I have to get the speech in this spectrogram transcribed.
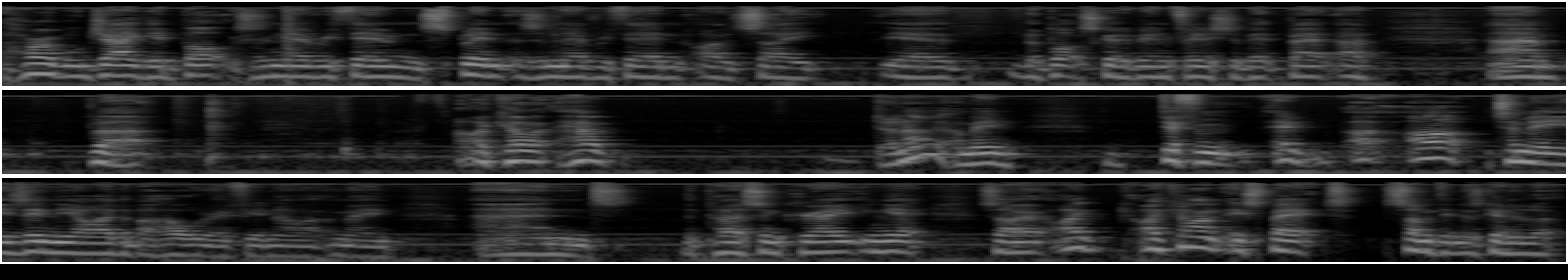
a horrible jagged box and everything, splinters and everything, I would say, yeah, the box could have been finished a bit better. Um, but I can't, help, don't know. I mean, different, uh, art to me is in the eye of the beholder, if you know what I mean. And the person creating it. So I, I can't expect something that's going to look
